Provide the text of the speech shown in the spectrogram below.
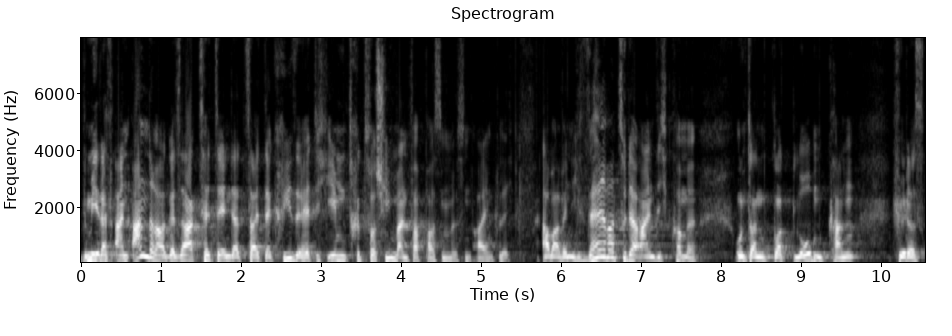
wenn mir das ein anderer gesagt hätte in der Zeit der Krise, hätte ich ihm einen Tritt vor Schienbein verpassen müssen eigentlich. Aber wenn ich selber zu der Einsicht komme und dann Gott loben kann für das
